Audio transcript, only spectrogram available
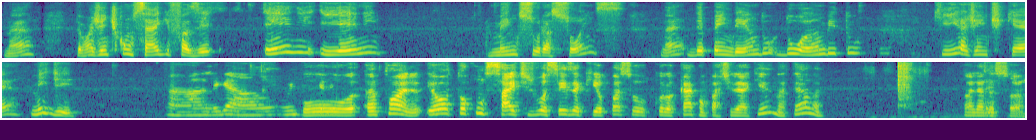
né? Então a gente consegue fazer N e N mensurações, né? Dependendo do âmbito que a gente quer medir. Ah, legal. Muito Ô, Antônio, eu estou com o site de vocês aqui. Eu posso colocar, compartilhar aqui na tela? Olha é, só.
